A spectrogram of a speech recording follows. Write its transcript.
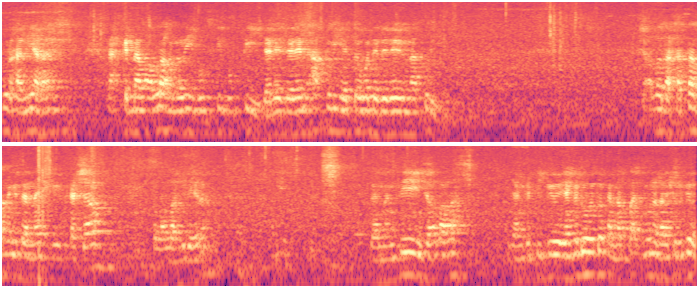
burhaniyah nak kenal Allah melalui bukti-bukti dalil-dalil akli atau dalil-dalil nakli. InsyaAllah dah khatam kita naik ke kasyaf Sallallahu alaihi Dan nanti insyaAllah lah Yang ketiga, yang kedua tu akan dapat semua dalam syurga.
